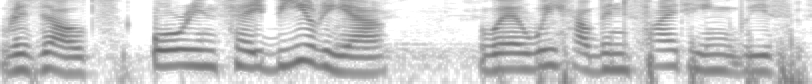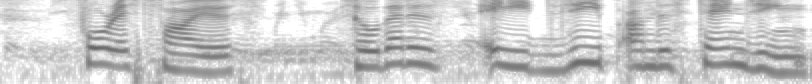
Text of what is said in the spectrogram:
results, or in Siberia, where we have been fighting with forest fires. So that is a deep understanding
